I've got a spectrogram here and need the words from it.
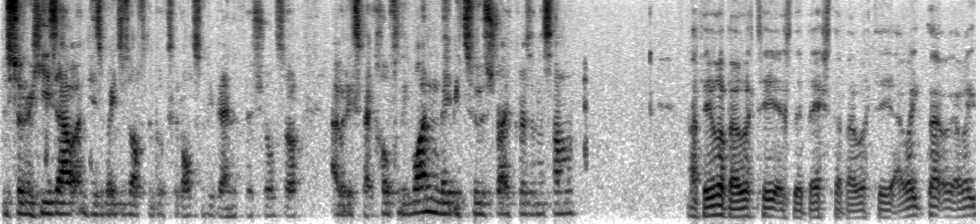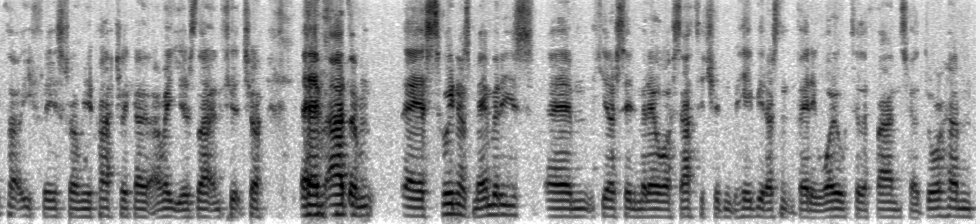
the sooner he's out and his wages off the books would also be beneficial. So I would expect hopefully one, maybe two strikers in the summer. Availability is the best ability. I like that. I like that rephrase from you, Patrick. I, I might use that in future. Um, Adam, uh, Sweener's memories um, here saying Morelos' attitude and behaviour isn't very loyal to the fans who adore him.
